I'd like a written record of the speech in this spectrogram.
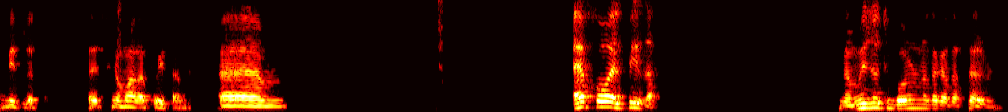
Μίτλετ στην ομάδα που ήταν. Ε, έχω ελπίδα. Νομίζω ότι μπορούν να τα καταφέρουν.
